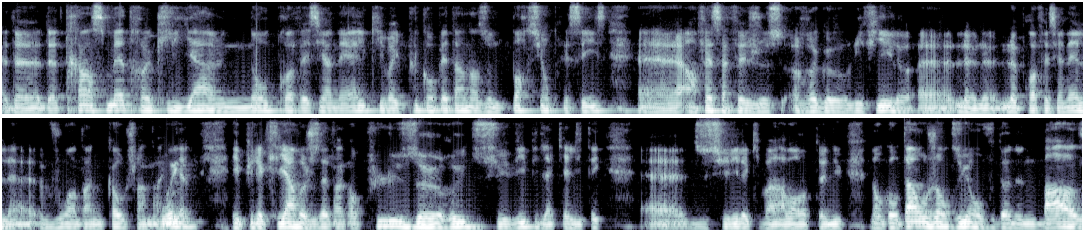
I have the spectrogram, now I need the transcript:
de, de, transmettre un client à un autre professionnel qui va être plus compétent dans une portion précise. Euh, en fait, ça fait juste regorifier là, le, le, le, professionnel, vous en tant que coach, en tant que tel. Et puis, le client va juste être encore plus heureux du suivi puis de la qualité du suivi qu'il va avoir obtenu. Donc, autant aujourd'hui, on vous donne une base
